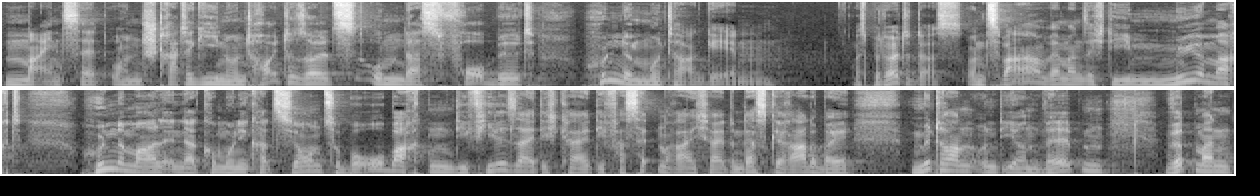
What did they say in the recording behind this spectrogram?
Mindset und Strategien. Und heute soll es um das Vorbild Hundemutter gehen. Was bedeutet das? Und zwar, wenn man sich die Mühe macht, Hunde mal in der Kommunikation zu beobachten, die Vielseitigkeit, die Facettenreichheit und das gerade bei Müttern und ihren Welpen, wird man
